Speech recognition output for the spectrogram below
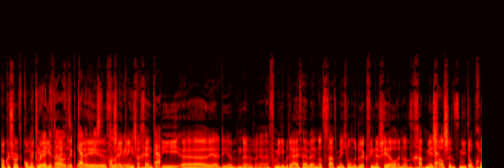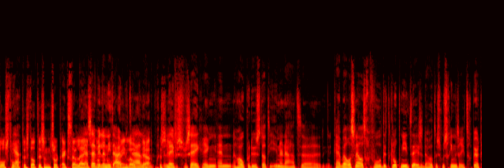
Ook een soort comic relief eigenlijk. Ja, Twee verzekeringsagenten die, ja, die een, eh, een familiebedrijf hebben. En dat staat een beetje onder druk financieel. En dat gaat mis als het niet opgelost wordt. Dus dat is een soort extra lijn. Ja, zij willen niet uitbetalen, de levensverzekering. En hopen dus dat hij inderdaad... eh, ik heb wel snel het gevoel, dit klopt niet, deze dood. Dus misschien is er iets gebeurd.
